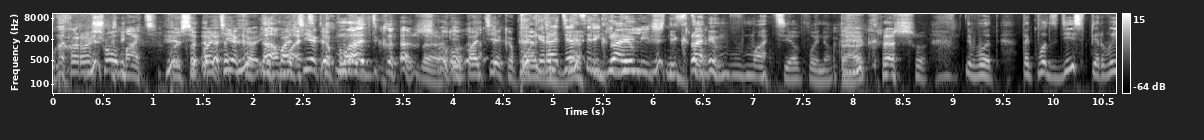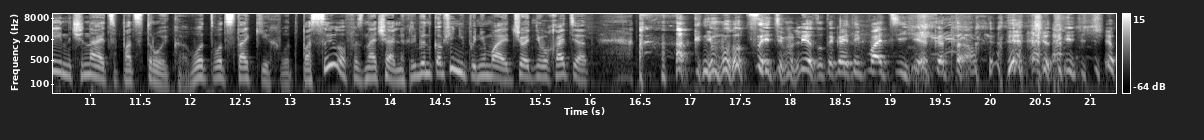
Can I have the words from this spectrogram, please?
ответил, хорошо, мать. То есть ипотека, ипотека, мать, плат- мать, хорошо. Ипотека Так и родятся ригидные Играем, личности. играем в мать, я понял. Так. Хорошо. Вот. Так вот здесь впервые начинается подстройка. Вот, вот с таких вот посылов изначальных. Ребенок вообще не понимает, что от него хотят. А к нему вот с этим лезут, какая-то ипотека там, что-то еще.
